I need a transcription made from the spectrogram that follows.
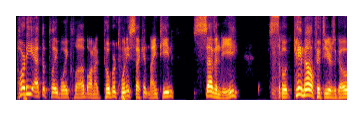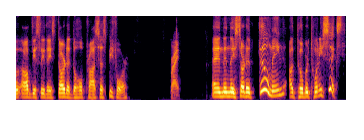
party at the Playboy Club on October 22nd, 1970. So it came out 50 years ago. Obviously, they started the whole process before. Right. And then they started filming October 26th,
